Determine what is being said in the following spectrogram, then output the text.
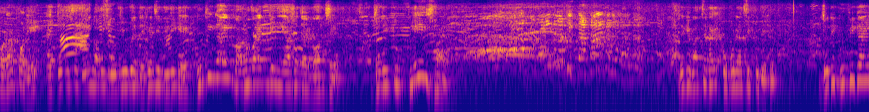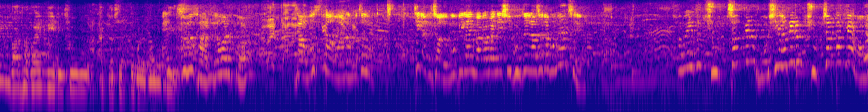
করার পরে একজন আমি ইউটিউবে দেখেছি দিদিকে গাইন বাঘা বাইনকে নিয়ে আসা যায় মঞ্চে। যদি একটু প্লিজ হয় এইগুলো ঠিক না তারা কেন বলে না? দেখে বাচ্চাটাকে উপরে আছে একটু দেখে যদি গুপি গাইন বাঘা বাইন নিয়ে কিছু একটা ছোট্ট করে বলো প্লিজ গান গাওয়ার পর যা অবস্থা আমার আমি তো ঠিক আছে চলো গোপী মানে সেই ভূতের রাজাটা মনে আছে সবাই একটু চুপচাপ কেন বসে থাকে একটু চুপচাপ থাকলে হবে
